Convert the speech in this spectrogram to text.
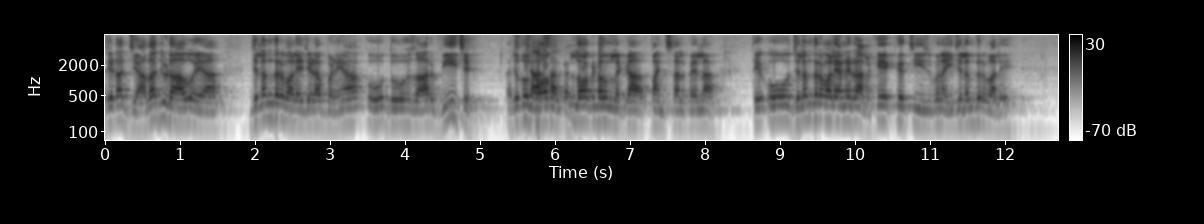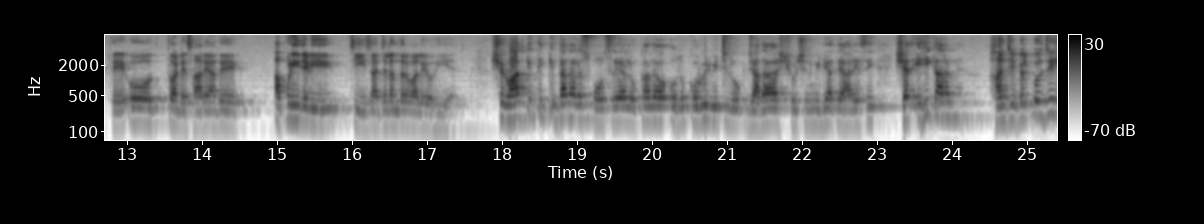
ਜਿਹੜਾ ਜ਼ਿਆਦਾ ਜੁੜਾਅ ਹੋਇਆ ਜਲੰਧਰ ਵਾਲੇ ਜਿਹੜਾ ਬਣਿਆ ਉਹ 2020 ਚ ਜਦੋਂ। ਲੋਕਡਾਊਨ ਲੱਗਾ 5 ਸਾਲ ਪਹਿਲਾਂ ਤੇ ਉਹ ਜਲੰਧਰ ਵਾਲਿਆਂ ਨੇ ਰਲ ਕੇ ਇੱਕ ਚੀਜ਼ ਬਣਾਈ ਜਲੰਧਰ ਵਾਲੇ ਤੇ ਉਹ ਤੁਹਾਡੇ ਸਾਰਿਆਂ ਦੇ ਆਪਣੀ ਜਿਹੜੀ ਚੀਜ਼ ਆ ਜਲੰਧਰ ਵਾਲੇ ਉਹੀ ਹੈ। ਸ਼ੁਰੂਆਤ ਕੀਤੀ ਕਿੱਦਾਂ ਦਾ ਰਿਸਪੌਂਸ ਰਿਹਾ ਲੋਕਾਂ ਦਾ? ਉਦੋਂ ਕੋਵਿਡ ਵਿੱਚ ਲੋਕ ਜ਼ਿਆਦਾ ਸੋਸ਼ਲ ਮੀਡੀਆ ਤੇ ਆ ਰਹੇ ਸੀ। ਸ਼ਾਇਦ ਇਹੀ ਕਾਰਨ ਹੈ? ਹਾਂਜੀ ਬਿਲਕੁਲ ਜੀ।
